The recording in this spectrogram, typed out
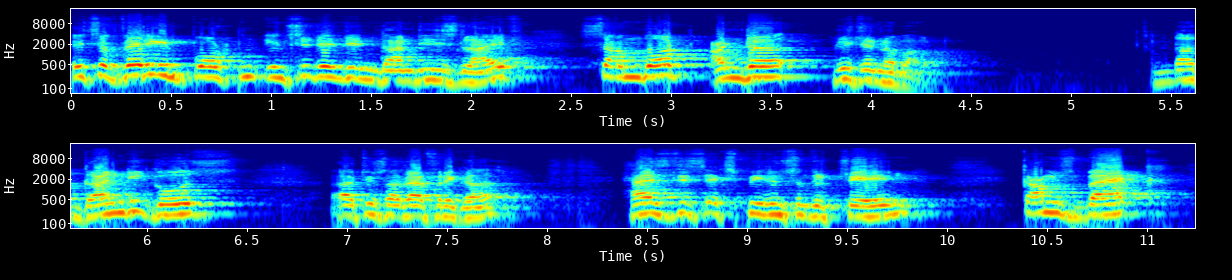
it's a very important incident in Gandhi's life, somewhat underwritten about. Now, Gandhi goes uh, to South Africa, has this experience on the train, comes back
